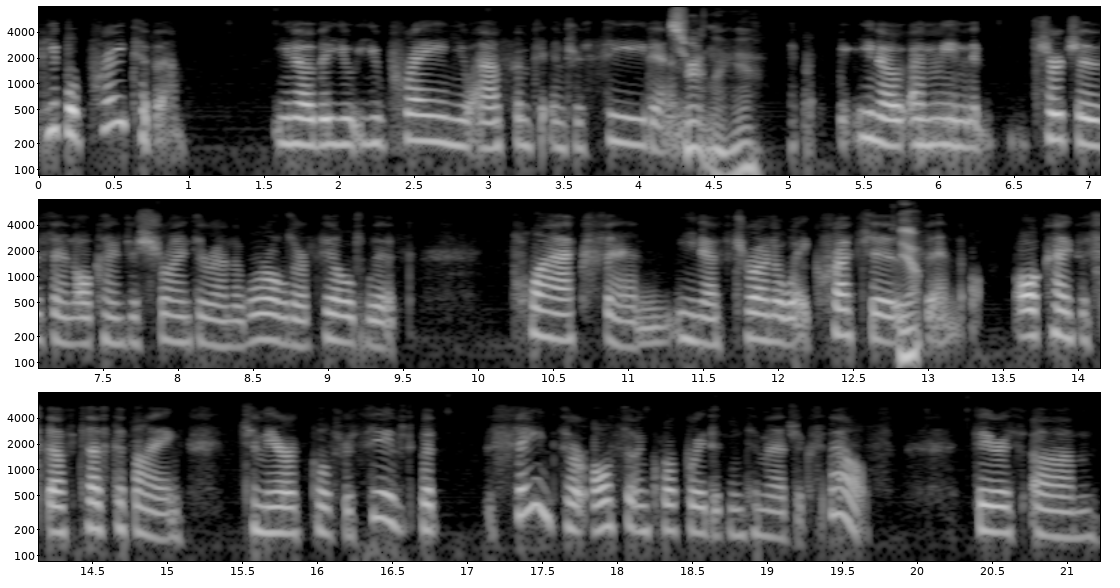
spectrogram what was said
people pray to them. You know, that you, you pray and you ask them to intercede. And, Certainly, yeah. you know, I mean, churches and all kinds of shrines around the world are filled with plaques and, you know, thrown away crutches Yep. and all kinds of stuff testifying to miracles received. But saints are also incorporated into magic spells. There's um,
